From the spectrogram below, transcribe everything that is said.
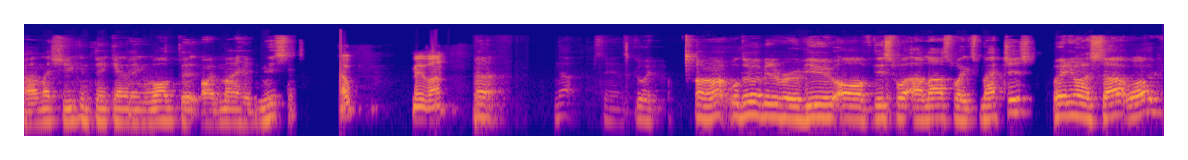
unless you can think anything, Wog, that I may have missed. Nope. Move on. No, no, sounds good. All right, we'll do a bit of a review of this uh, last week's matches. Where do you want to start, Wog?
